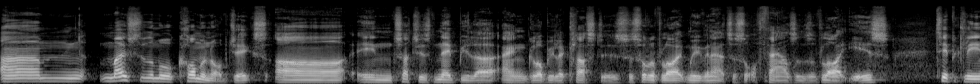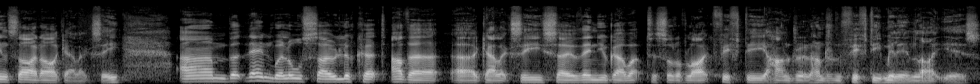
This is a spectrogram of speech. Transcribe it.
Um, most of the more common objects are in such as nebula and globular clusters, so sort of like moving out to sort of thousands of light years, typically inside our galaxy. Um, but then we'll also look at other uh, galaxies, so then you go up to sort of like 50, 100, 150 million light years.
